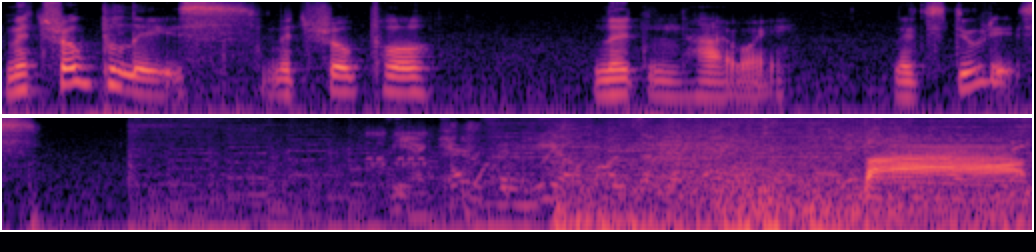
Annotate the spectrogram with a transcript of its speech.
Metropolis. Metropolitan Highway. Let's do this. Wir kämpfen hier um unsere Rechte. Bam.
